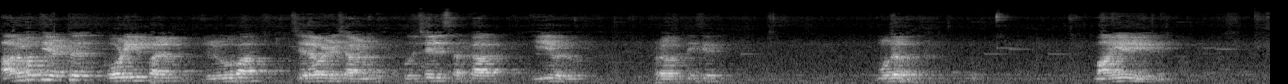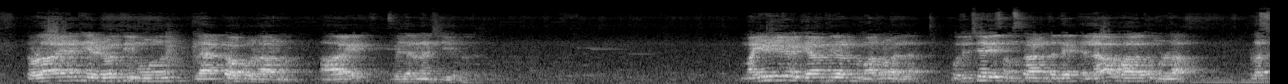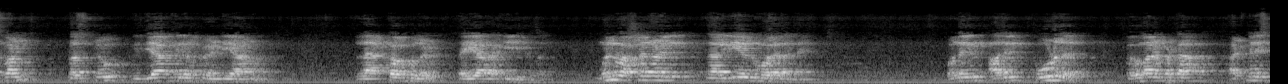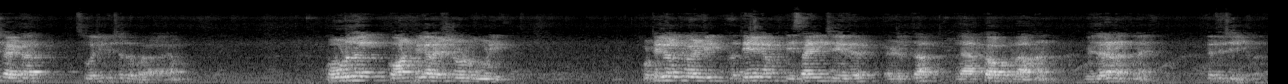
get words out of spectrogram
അറുപത്തിയെട്ട് കോടിയിൽ പരം രൂപ ചെലവഴിച്ചാണ് പുതുച്ചേരി സർക്കാർ ഈ ഒരു പ്രവൃത്തിക്ക് മുതിർന്നത്. മാഹിയിൽ തൊള്ളായിരത്തി എഴുപത്തി മൂന്ന് ലാപ്ടോപ്പുകളാണ് ആകെ വിതരണം ചെയ്യുന്നത്. മയ്യഴിയിലെ വിദ്യാർത്ഥികൾക്ക് മാത്രമല്ല പുതുച്ചേരി സംസ്ഥാനത്തിന്റെ എല്ലാ ഭാഗത്തുമുള്ള പ്ലസ് വൺ പ്ലസ് ടു വിദ്യാർത്ഥികൾക്ക് വേണ്ടിയാണ് ലാപ്ടോപ്പുകൾ തയ്യാറാക്കിയിരിക്കുന്നത്. മുൻ വർഷങ്ങളിൽ നൽകിയതുപോലെ തന്നെ ഒന്നുകിൽ അതിൽ കൂടുതൽ ബഹുമാനപ്പെട്ട അഡ്മിനിസ്ട്രേറ്റർ സൂചിപ്പിച്ചതുപ്രകാരം കൂടുതൽ കോൺഫിഗറേഷനോടുകൂടി കുട്ടികൾക്ക് വേണ്ടി പ്രത്യേകം ഡിസൈൻ ചെയ്ത് എടുത്ത ലാപ്ടോപ്പുകളാണ് വിതരണത്തിന് എത്തിച്ചിരിക്കുന്നത്.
